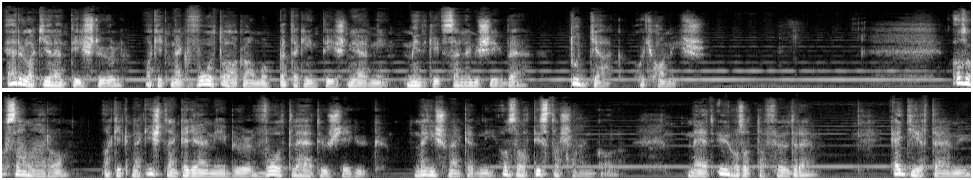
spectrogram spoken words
Erről a kijelentésről, akiknek volt alkalmuk betekintést nyerni mindkét szellemiségbe, tudják, hogy hamis. Azok számára, akiknek Isten kegyelméből volt lehetőségük megismerkedni azzal a tisztasággal, melyet ő hozott a földre, Egyértelmű,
